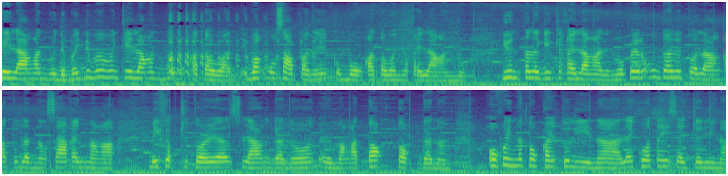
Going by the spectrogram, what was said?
kailangan mo, 'di ba? Hindi mo naman kailangan buong katawan. Ibang usapan na 'yun kung buong katawan yung kailangan mo. 'Yun talaga yung kakailanganin mo. Pero kung ganito lang, katulad ng sa akin mga makeup tutorials lang ganon or mga talk-talk ganon, okay na tong cartolina. Like what I said kanina,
